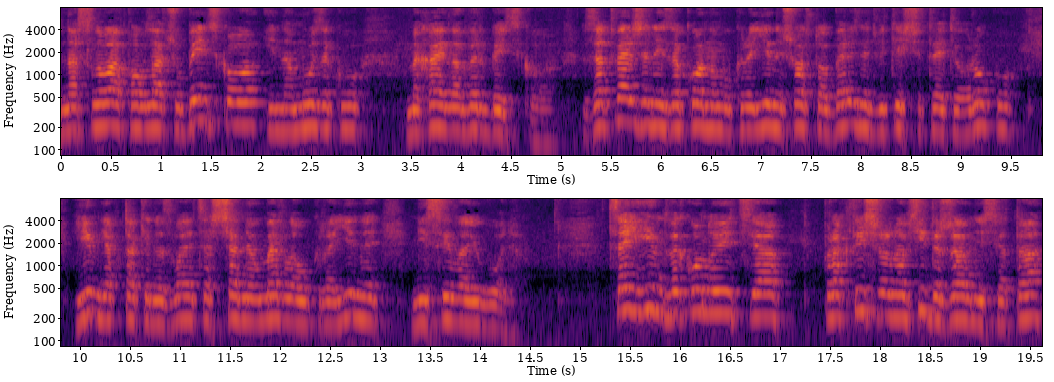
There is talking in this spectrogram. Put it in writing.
на слова Павла Чубинського і на музику Михайла Вербицького. Затверджений законом України 6 березня 2003 року. Гімн, як так і називається, ще не вмерла України, ні сила і воля. Цей гімн виконується практично на всі державні свята,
